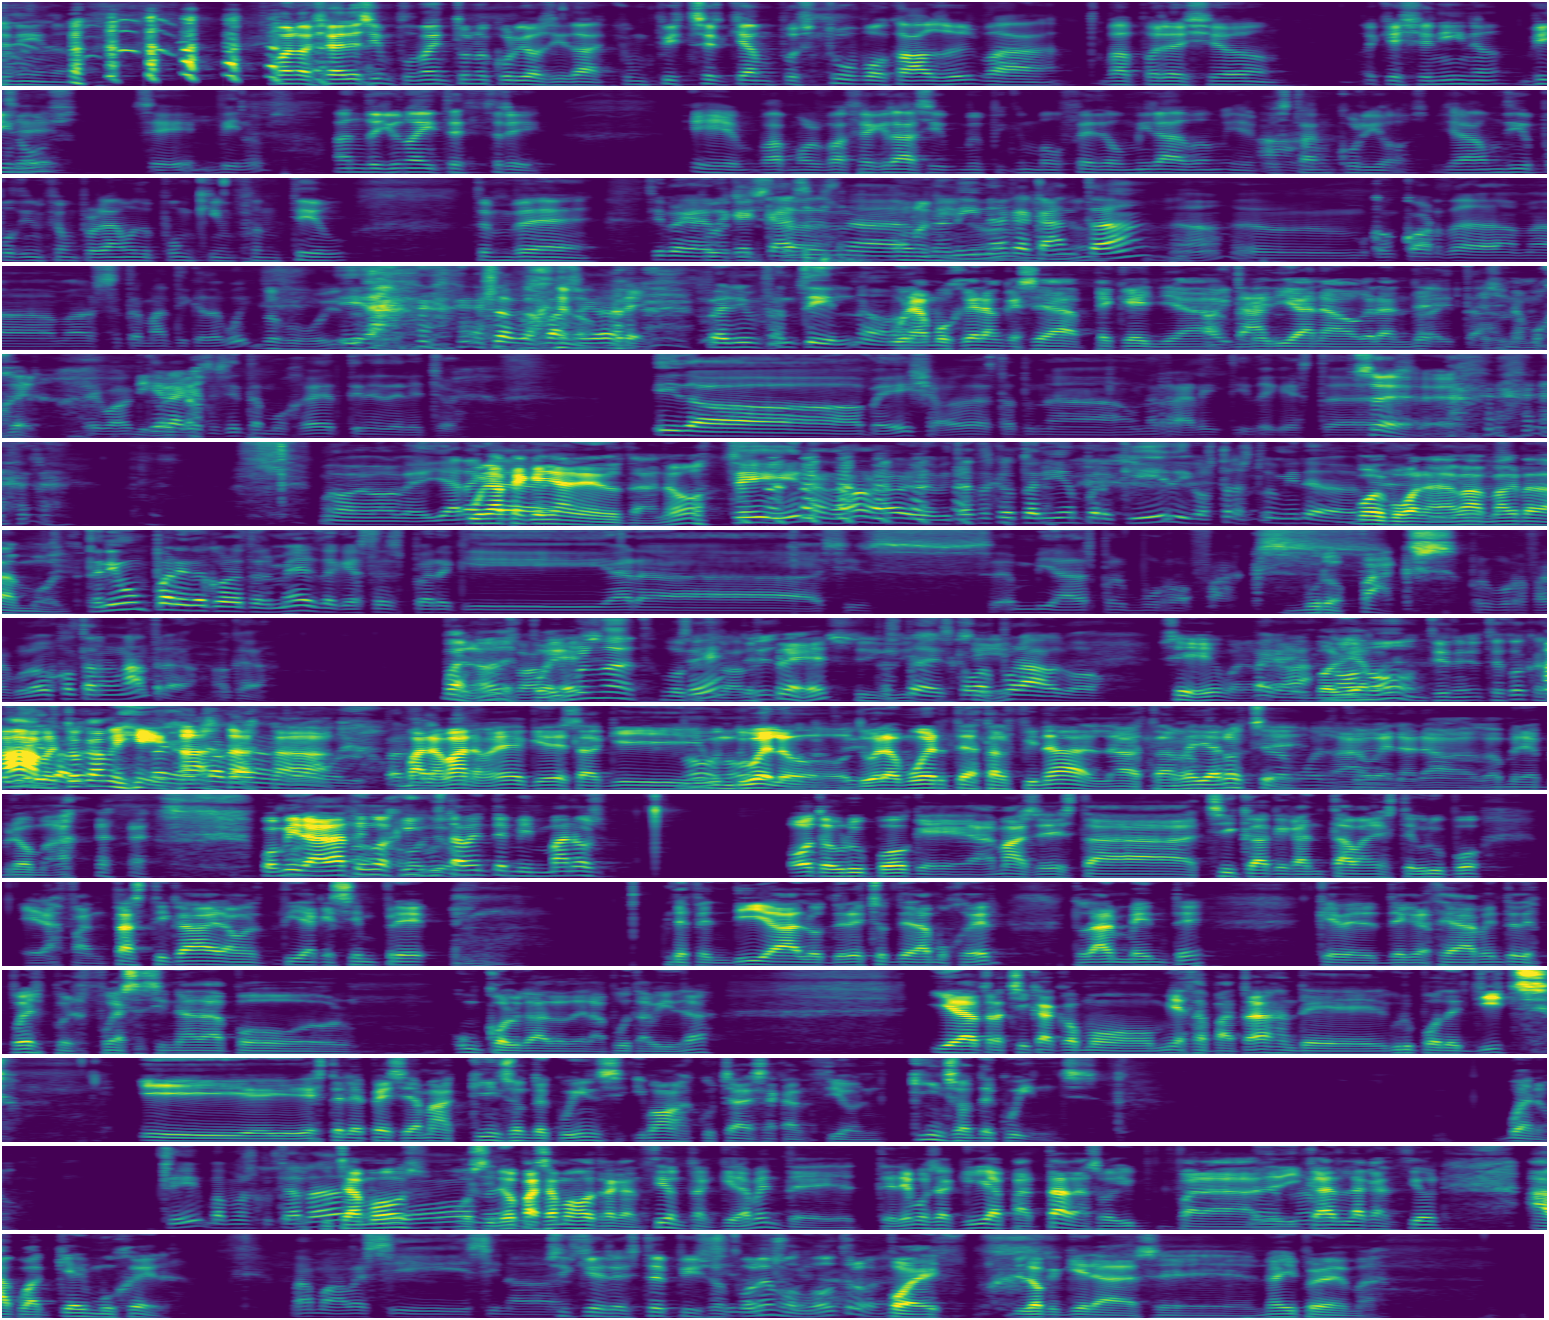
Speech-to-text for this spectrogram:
bueno, això era simplement una curiositat, que un pitcher que amb el o coses va, va aparèixer aquesta nina, Venus, Sí, sí Venus. en The United 3 i va, mos va fer gràcia amb el Fede el miràvem i és Ah. bastant curiós ja un dia podíem fer un programa de punk infantil també Sí, perquè en aquest cas és una, una, nina, una que nina, canta, eh? no? eh, concorda amb, amb la temàtica d'avui. d'avui I el que passa Bueno, que per infantil, no. Una mujer, aunque sea pequeña, tant. mediana o grande, tant. es una mujer. Que digo Cualquiera que se sienta mujer tiene derecho. I de... Bé, això ha estat una, una rarity d'aquestes... sí, Molt bé, molt bé. I ara Una que... pequeña anécdota, ¿no? Sí, no, no, no, la veritat és que ho teníem per aquí, dic, ostres, tu, mira... Molt mira, bona, va, curiós. m'ha agradat molt. Tenim un parell de coretes més d'aquestes per aquí, ara, així, enviades per Burrofax. Burofax. Per Burrofax. Voleu escoltar-ne una altra, o què? Bueno, después. Bernat, lo Sí? que. Después. sí, Després, que sí. vols por algo? Sí, bueno, Venga, eh, no, no, tiene- te toca Ah, me toca. a mí. Venga, toca mano a mano, ¿eh? ¿Quieres aquí No, un no, duelo? ti. ¿Duelo a muerte hasta el final? ¿Hasta medianoche? Ah, bueno, no, hombre, broma. pues mira, ahora tengo no, aquí justamente en mis manos otro grupo que además esta chica que cantaba en este grupo era fantástica, era una tía que siempre defendía los derechos de la mujer totalmente, que desgraciadamente después pues fue asesinada por un colgado de la puta vida. Y era otra chica como Mia Zapata del grupo de Jits. Y este LP se llama Kings of the Queens y vamos a escuchar esa canción, Kings of the Queens. Bueno, Sí, vamos a escucharla. escuchamos Oh, o si no pasamos a otra canción tranquilamente. Tenemos aquí a patadas hoy para dedicar no. la canción a cualquier mujer. Vamos a ver si, si nos... si quieres este piso si ponemos el otro ¿eh? Pues lo que quieras, eh, no hay problema.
